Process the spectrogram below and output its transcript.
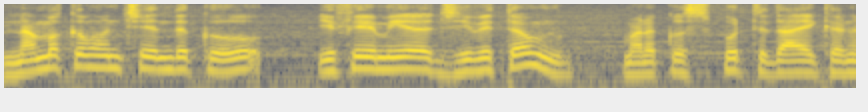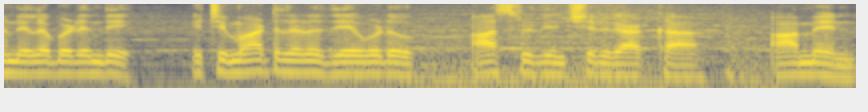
నమ్మకం ఉంచేందుకు ఇఫేమియా జీవితం మనకు స్ఫూర్తిదాయకంగా నిలబడింది. ఇటు మాటలను దేవుడు ఆస్వాదించినగాక ఆమెన్.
